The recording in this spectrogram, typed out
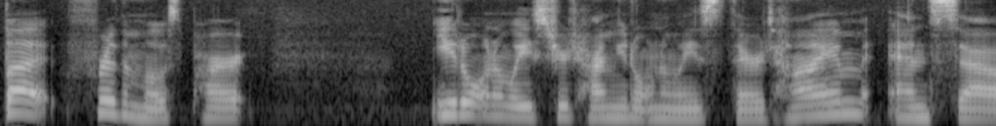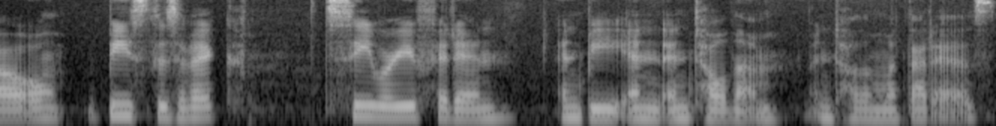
But for the most part you don't want to waste your time. You don't want to waste their time. And so be specific. See where you fit in and be and, and tell them and tell them what that is.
